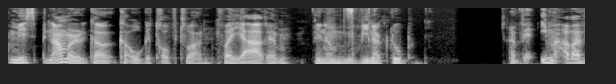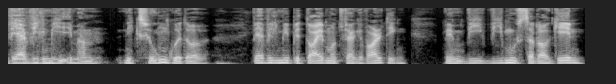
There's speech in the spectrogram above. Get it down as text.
mir ist, bin einmal K.O. getropft worden, vor Jahren, in einem. Wiener Club. Aber wer, immer, aber wer will mich, ich meine, nichts für ungut, aber wer will mich betäuben und vergewaltigen? Wie, wie, wie muss er da gehen?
